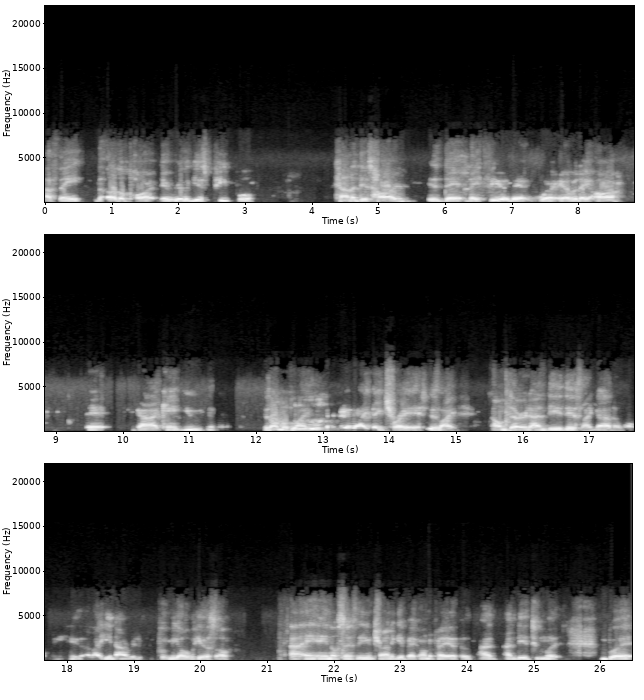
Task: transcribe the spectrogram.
I think the other part that really gets people kind of disheartened is that they feel that wherever they are, that God can't use them. It's almost like Mm. like they trash. It's like I'm dirty. I did this. Like God don't want me. He, like He not really put me over here. So I ain't, ain't no sense in even trying to get back on the path because I, I did too much. But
